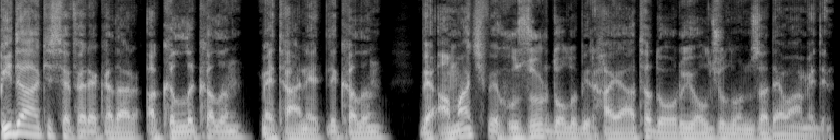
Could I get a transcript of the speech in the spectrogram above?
Bir dahaki sefere kadar akıllı kalın, metanetli kalın ve amaç ve huzur dolu bir hayata doğru yolculuğunuza devam edin.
